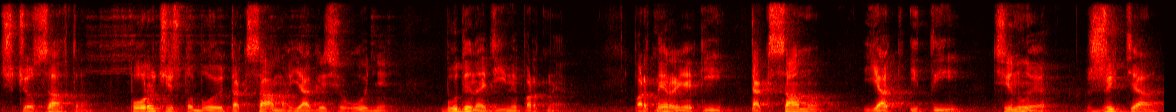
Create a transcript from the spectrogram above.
що завтра поруч із тобою так само, як і сьогодні, буде надійний партнер. Партнер, який так само, як і ти, цінує життя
